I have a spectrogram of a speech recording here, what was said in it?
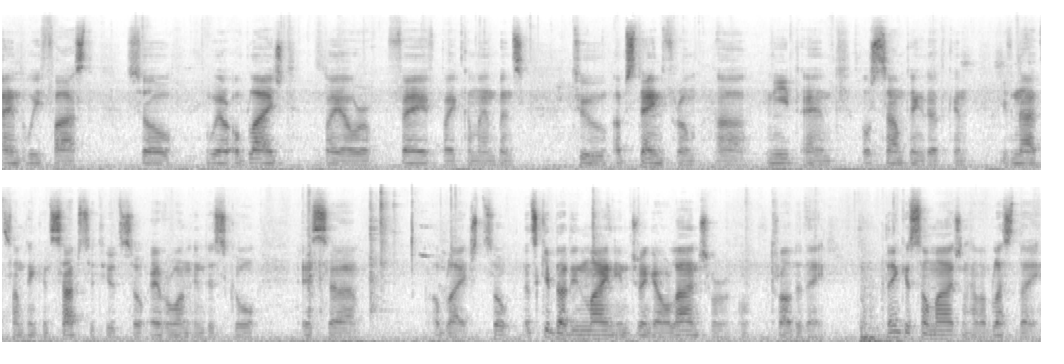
and we fast. So we are obliged by our faith, by commandments, to abstain from uh, meat and or something that can, if not, something can substitute. So everyone in the school is uh, obliged. So let's keep that in mind in during our lunch or, or throughout the day. Thank you so much and have a blessed day.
